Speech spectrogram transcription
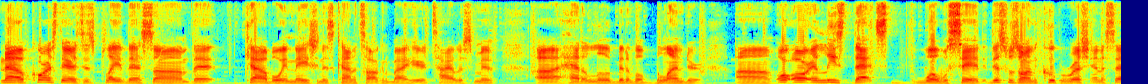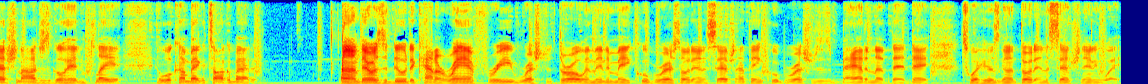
Now, of course, there's this play that's um that Cowboy Nation is kind of talking about here. Tyler Smith uh, had a little bit of a blunder, um, or, or at least that's what was said. This was on the Cooper Rush interception. I'll just go ahead and play it, and we'll come back and talk about it. Um, there was a dude that kind of ran free, rushed the throw, and then it made Cooper Rush throw the interception. I think Cooper Rush was just bad enough that day to where he was going to throw the interception anyway.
